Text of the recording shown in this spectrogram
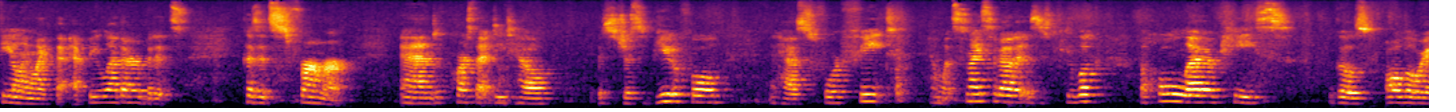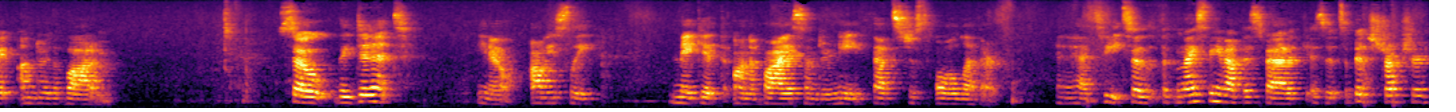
feeling like the epi leather, but it's, because it's firmer. And of course that detail is just beautiful. It has four feet. And what's nice about it is if you look, the whole leather piece goes all the way under the bottom. So they didn't, you know, obviously make it on a bias underneath. That's just all leather. And it has feet. So the nice thing about this bag is it's a bit structured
